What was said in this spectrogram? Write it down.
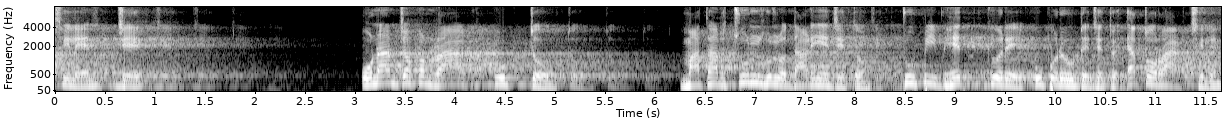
ছিলেন যে ওনার যখন রাগ উঠত, মাথার চুলগুলো দাঁড়িয়ে যেত, টুপি ভেদ করে উপরে উঠে যেত, এত রাগ ছিলেন।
